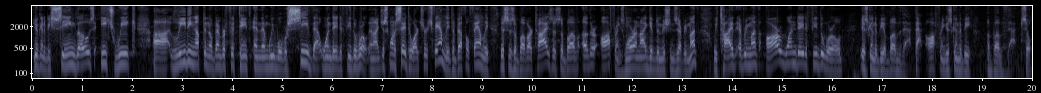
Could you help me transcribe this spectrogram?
You're going to be seeing those each week uh, leading up to November 15th, and then we will receive that one day to feed the world. And I just want to say to our church family, to Bethel family, this is above our tithes, this is above other offerings. Laura and I give to missions every month. We tithe every month. Our one day to feed the world is going to be above that. That offering is going to be above that. So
